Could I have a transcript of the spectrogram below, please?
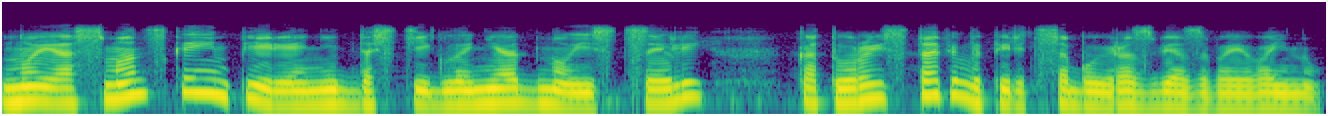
но и Османская империя не достигла ни одной из целей, которые ставила перед собой, развязывая войну.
